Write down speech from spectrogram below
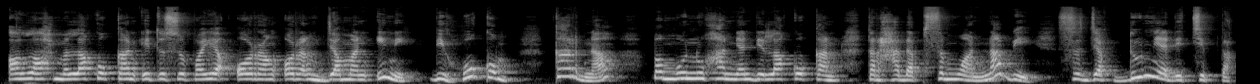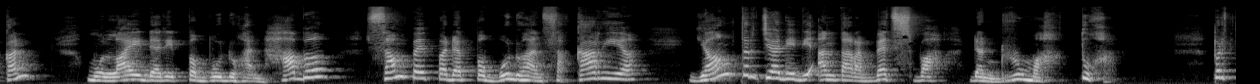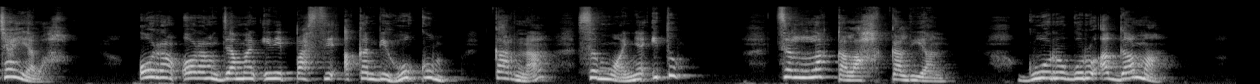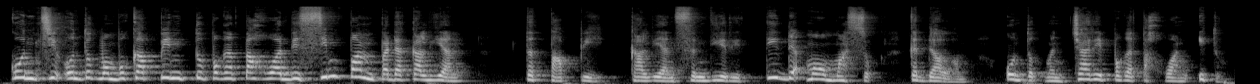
Allah melakukan itu supaya orang-orang zaman ini dihukum karena pembunuhan yang dilakukan terhadap semua nabi sejak dunia diciptakan mulai dari pembunuhan Habel sampai pada pembunuhan Sakaria yang terjadi di antara Betsbah dan rumah Tuhan. Percayalah, orang-orang zaman ini pasti akan dihukum karena semuanya itu. Celakalah kalian, guru-guru agama. Kunci untuk membuka pintu pengetahuan disimpan pada kalian, tetapi kalian sendiri tidak mau masuk ke dalam untuk mencari pengetahuan itu.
